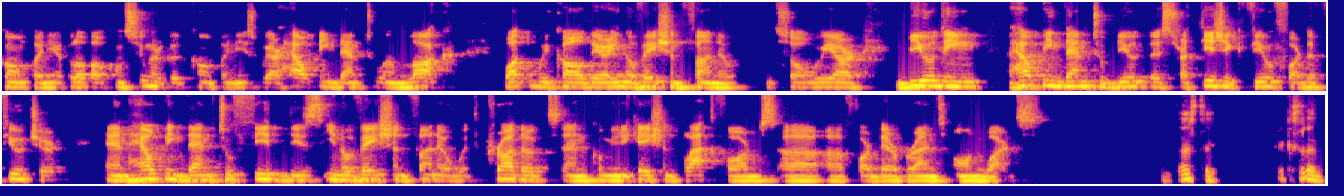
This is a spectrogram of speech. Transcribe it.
company, a global consumer good companies. We are helping them to unlock what we call their innovation funnel. So we are building, helping them to build the strategic view for the future and helping them to feed this innovation funnel with products and communication platforms uh, uh, for their brands onwards. Fantastic. Excellent.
